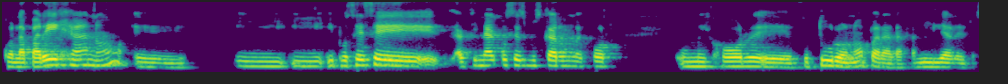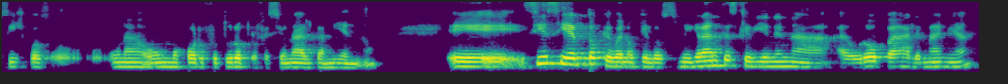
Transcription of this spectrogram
con, la pareja, ¿no? Eh, y, pues ese, al final, pues es buscar un mejor, un mejor eh, futuro, ¿no? Para la familia de los hijos o un mejor futuro profesional también, ¿no? sí es cierto que, bueno, que los migrantes que vienen a, Europa, Alemania,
